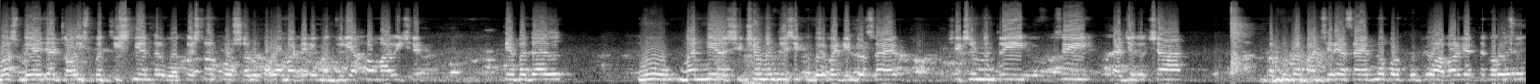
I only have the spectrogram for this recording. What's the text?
વર્ષ બે હજાર ચોવીસ પચીસની અંદર વોકેશનલ કોર્સ શરૂ કરવા માટેની મંજૂરી આપવામાં આવી છે. તે બદલ હું માન્ય શિક્ષણ મંત્રી શ્રી કુબેરભાઈ ડિંડોર સાહેબ, શિક્ષણ મંત્રી શ્રી રાજ્યકક્ષા પ્રફુલભાઈ પાનસેરિયા સાહેબનો પણ ખૂબ આભાર વ્યક્ત કરું છું.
